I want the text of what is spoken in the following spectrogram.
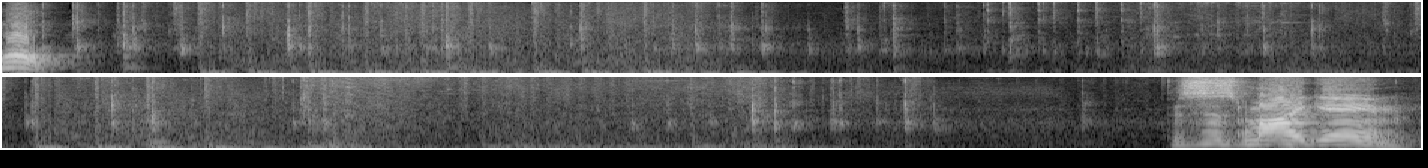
Whoa! This is my game.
